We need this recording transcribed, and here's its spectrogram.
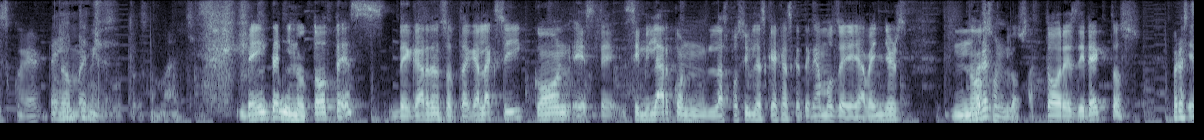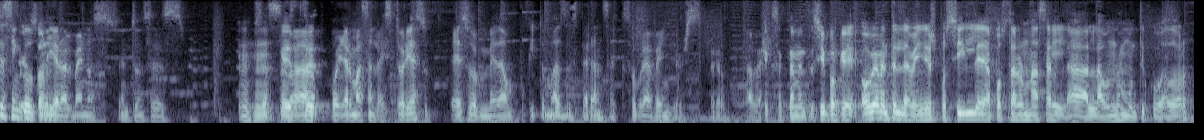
Square. 20 minutos, no manches. 20 minutotes de Guardians of the Galaxy con este similar con las posibles quejas que teníamos de Avengers, no son los actores directos. Pero este, es single este, player al menos, entonces se va a este apoyar más en la historia. Eso me da un poquito más de esperanza sobre Avengers. Pero a ver. Exactamente. Sí, porque obviamente el de Avengers, pues sí le apostaron más a la, onda multijugador.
